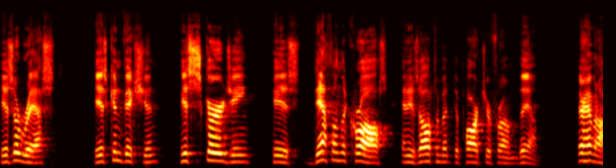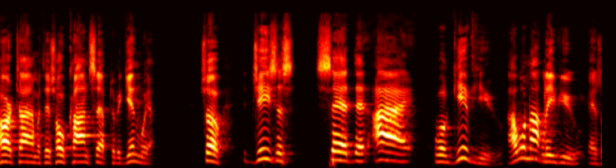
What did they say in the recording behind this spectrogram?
his arrest, his conviction, his scourging, his death on the cross, and his ultimate departure from them. They're having a hard time with this whole concept to begin with. So Jesus said that I will give you, I will not leave you as,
